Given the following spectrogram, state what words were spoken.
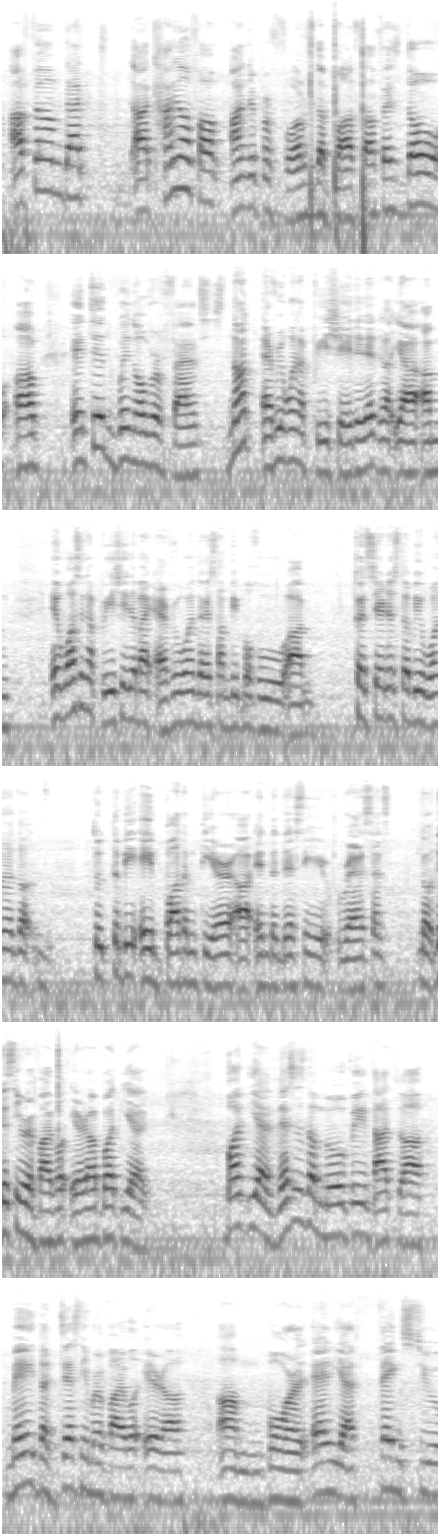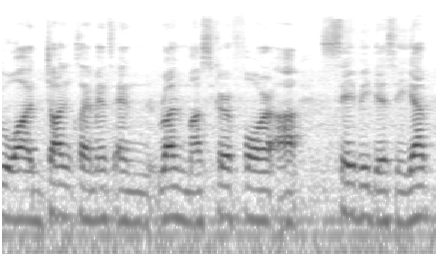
a film that uh, kind of um, underperformed the box office, though um, it did win over fans. Not everyone appreciated it. Uh, yeah, um, it wasn't appreciated by everyone. There are some people who um, consider this to be one of the to, to be a bottom tier uh, in the Disney Renaissance no Disney revival era, but yeah, but yeah, this is the movie that uh, made the Disney revival era um born, and yeah, thanks to uh, John Clements and Ron Musker for uh saving Disney. Yeah,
